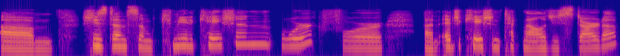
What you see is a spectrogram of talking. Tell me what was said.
Um, she's done some communication work for an education technology startup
